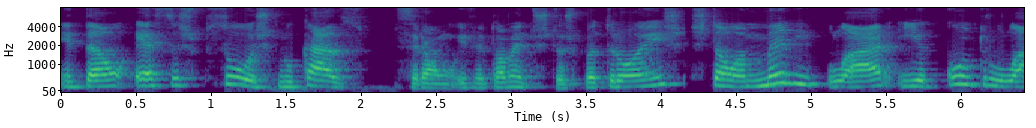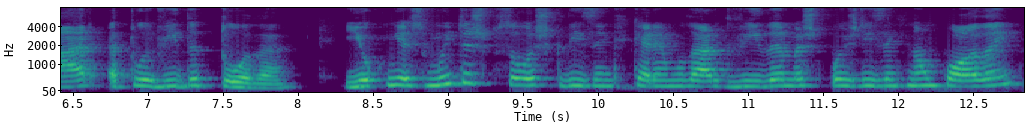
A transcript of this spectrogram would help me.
então essas pessoas que, no caso, serão eventualmente os teus patrões, estão a manipular e a controlar a tua vida toda. E eu conheço muitas pessoas que dizem que querem mudar de vida, mas depois dizem que não podem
